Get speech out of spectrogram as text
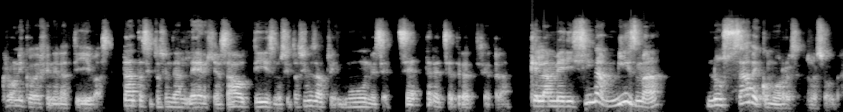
crónico-degenerativas, tanta situación de alergias, autismo, situaciones autoinmunes, etcétera, etcétera, etcétera, que la medicina misma no sabe cómo resolver.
